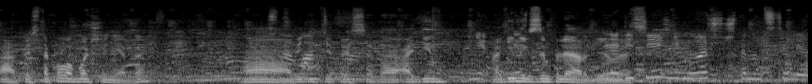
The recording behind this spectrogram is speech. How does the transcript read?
А, то есть такого больше нет, да? А, видите, то есть это один, Нет, один для- экземпляр Для делается. детей не младше 14 лет.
